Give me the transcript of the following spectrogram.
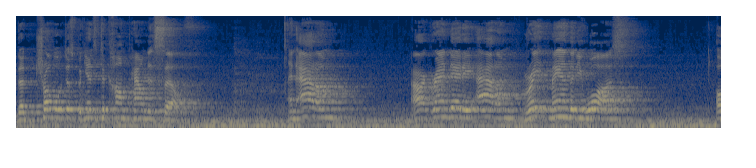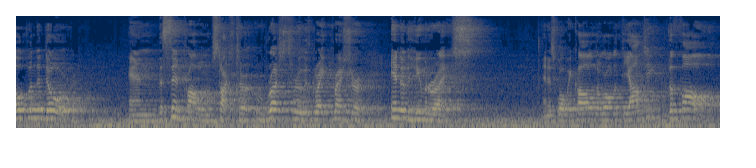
the trouble just begins to compound itself. And Adam, our granddaddy Adam, great man that he was, opened the door. And the sin problem starts to rush through with great pressure into the human race. And it's what we call in the world of theology the fall.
